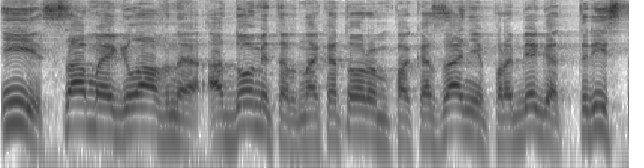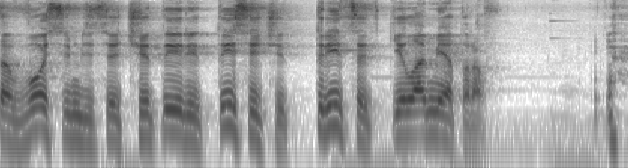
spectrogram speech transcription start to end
И самое главное, одометр, на котором показания пробега 384 тысячи 30 километров.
